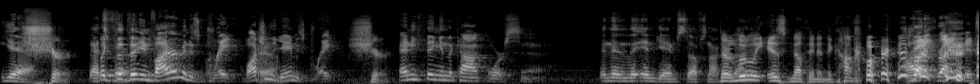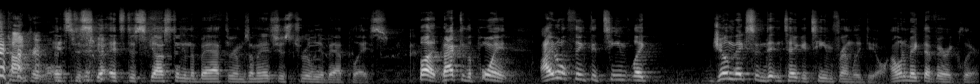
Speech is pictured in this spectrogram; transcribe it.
Yeah. Sure, That's like the, the environment is great. Watching Yeah. the game is great. sure. Anything in the concourse. eh. and then the in-game stuff's not There good. literally is nothing in the concourse. Right, right. It's concrete walls. It's disgu- it's disgusting in the bathrooms. I mean, it's just truly a bad place. But back to the point, I don't think the team like Joe Mixon didn't take a team-friendly deal. I want to make that very clear.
